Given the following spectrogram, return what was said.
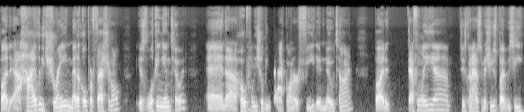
but a highly trained medical professional is looking into it, and uh, hopefully she'll be back on her feet in no time. But it definitely, uh, she's going to have some issues. But we see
